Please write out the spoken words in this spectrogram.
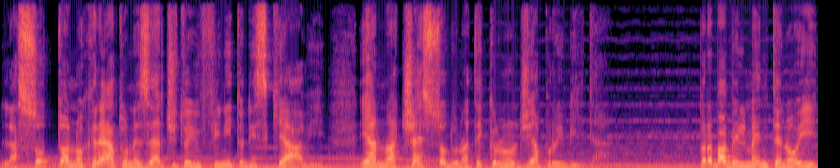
Là sotto hanno creato un esercito infinito di schiavi e hanno accesso ad una tecnologia proibita. Probabilmente noi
